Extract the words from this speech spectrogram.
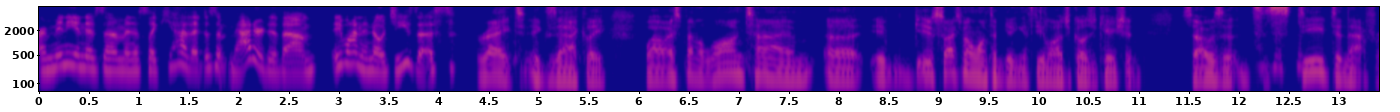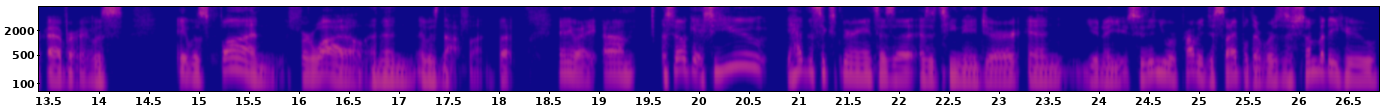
Arminianism. And it's like, yeah, that doesn't matter to them. They want to know Jesus. Right. Exactly. Wow. I spent a long time. Uh, it, so I spent a long time getting a theological education. So I was uh, steeped in that forever. It was, it was fun for a while and then it was not fun. But anyway, um, so okay, so you had this experience as a as a teenager, and you know, you, so then you were probably discipled there. Was there somebody who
